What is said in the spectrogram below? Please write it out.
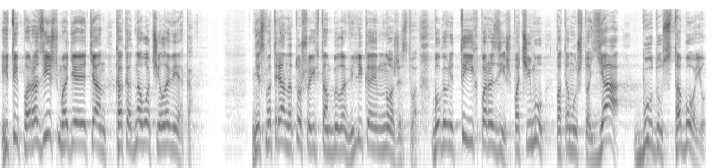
и ты поразишь мадиатян, как одного человека – Несмотря на то, что их там было великое множество. Бог говорит, ты их поразишь. Почему? Потому что я буду с тобою.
